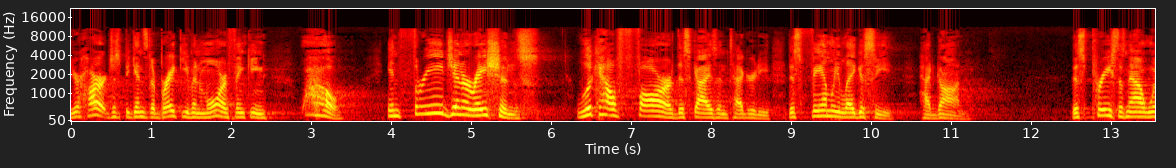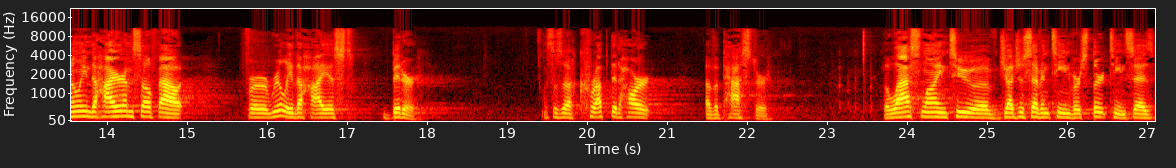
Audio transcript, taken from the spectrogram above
your heart just begins to break even more, thinking, wow, in three generations, look how far this guy's integrity, this family legacy had gone. This priest is now willing to hire himself out for really the highest bidder. This is a corrupted heart of a pastor. The last line, too, of Judges 17, verse 13 says,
